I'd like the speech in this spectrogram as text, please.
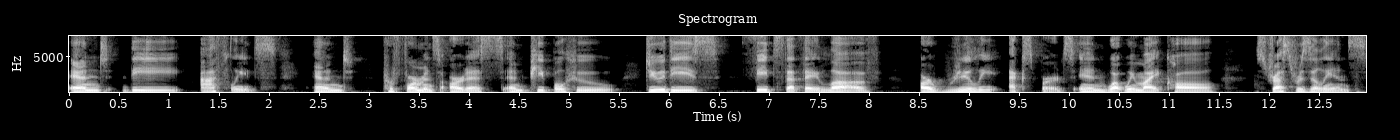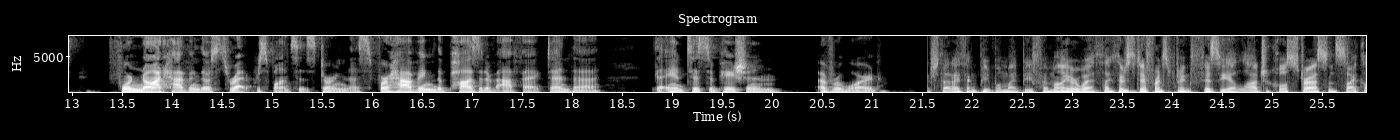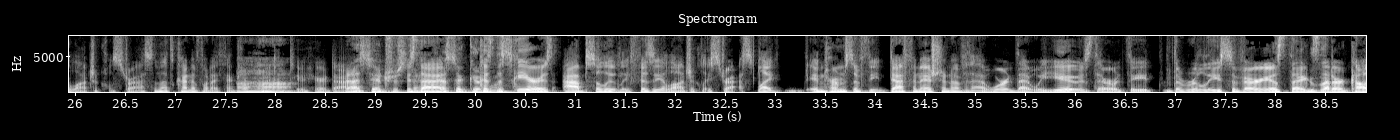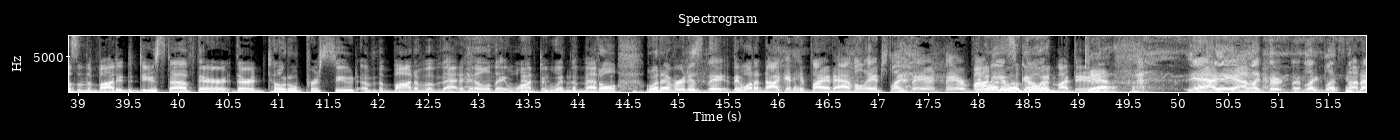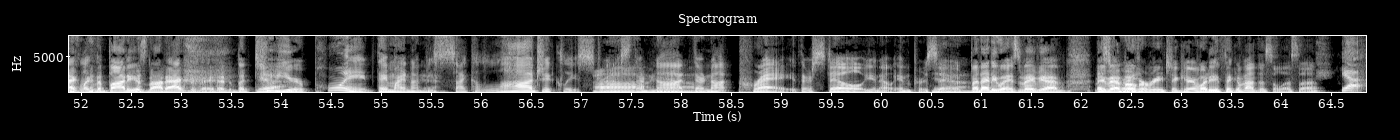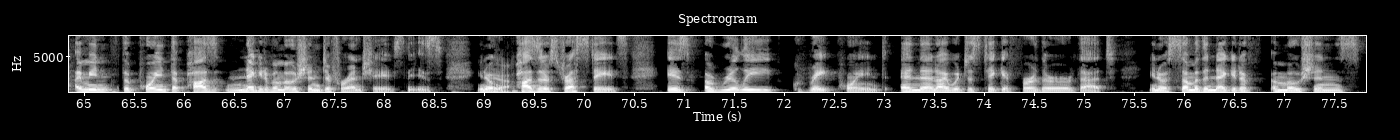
And the athletes and performance artists and people who do these feats that they love are really experts in what we might call stress resilience for not having those threat responses during this, for having the positive affect and the, the anticipation of reward. Which that I think people might be familiar with. Like there's a difference between physiological stress and psychological stress. And that's kind of what I think you're Aha. pointing to here, Dad. That's interesting. is that That's a good because the skier is absolutely physiologically stressed like in terms of the definition of that word that we use they're the the release of various things that are causing the body to do stuff they're they're in total pursuit of the bottom of that hill they want to win the medal whatever it is they, they want to not get hit by an avalanche like their their They body is going my dude Death. yeah, yeah, yeah. Like they're, they're- like let's not act like the body is not activated. But to Yeah. your point, they might not be psychologically stressed. Ah, they're not. yeah. They're not prey. They're still you know in pursuit. Yeah. But anyways, maybe I'm maybe That's I'm great. overreaching here. What do you think about this, Alyssa? Yeah, I mean the point that positive negative emotion differentiates these, you know, Yeah. positive stress states is a really great point. And then I would just take it further that, you know, some of the negative emotions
